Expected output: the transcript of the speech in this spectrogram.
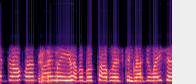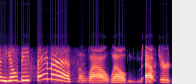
it, girlfriend. Finally, you have a book published. Congratulations. You'll be famous. Oh, wow. Well, after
